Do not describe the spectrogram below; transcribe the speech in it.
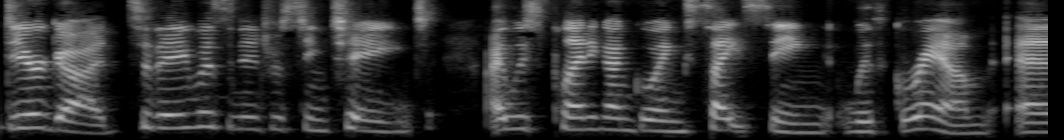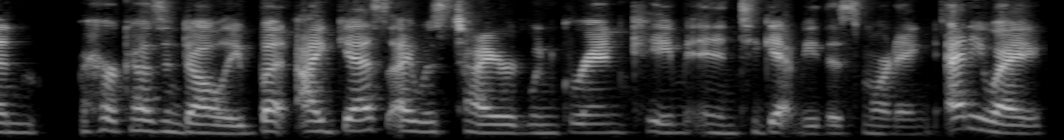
Dear God, today was an interesting change. I was planning on going sightseeing with Graham and her cousin Dolly, but I guess I was tired when Gran came in to get me this morning. Anyway,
